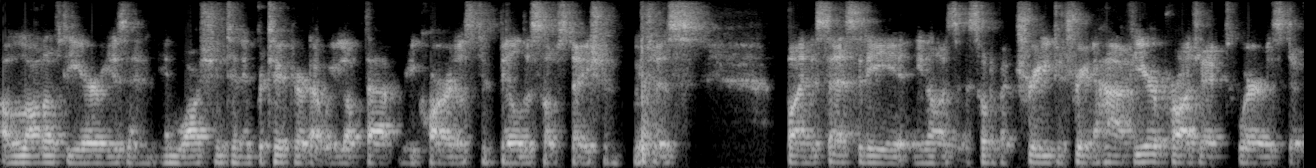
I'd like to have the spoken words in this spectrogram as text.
a lot of the areas in, in Washington, in particular, that we looked at required us to build a substation, which is by necessity, you know, it's a sort of a three to three and a half year project, whereas the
